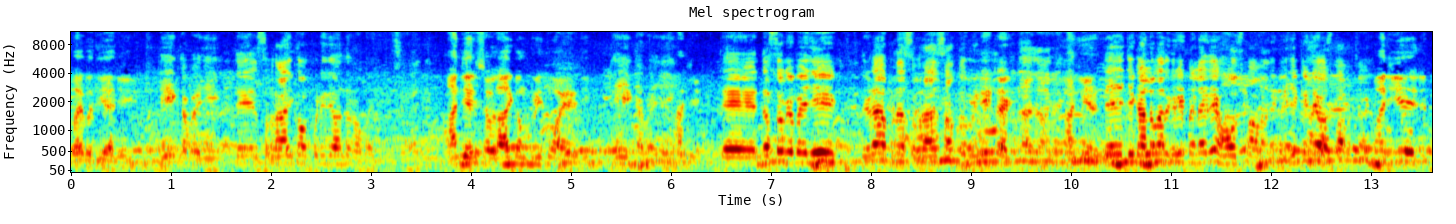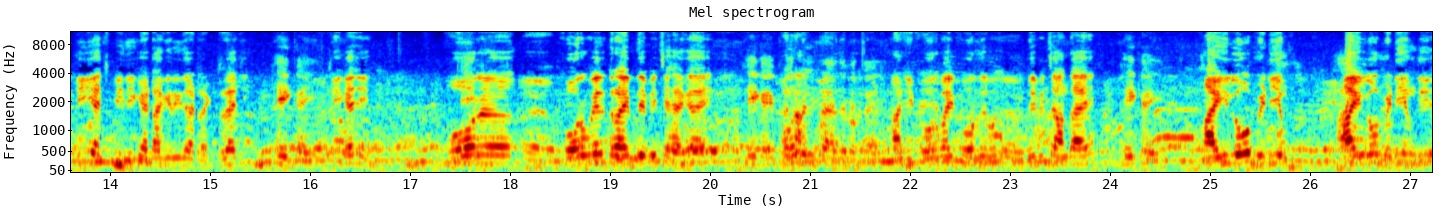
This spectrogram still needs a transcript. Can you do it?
ਬਾਈ ਵਧੀਆ ਜੀ। ਠੀਕ ਹੈ ਬਾਈ ਜੀ। ਤੇ ਸਵਰਾਜ ਕੰਪਨੀ ਦੇ ਓਨਰ ਹੋ ਬਾਈ ਜੀ ਤੁਸੀਂ ਹੈਂ ਜੀ? ਹਾਂਜੀ ਹਾਂਜੀ ਸਵਰਾਜ ਕੰਪਨੀ ਤੋਂ ਆਏ ਜੀ। ਠੀਕ ਹੈ ਬਾਈ ਜੀ। ਹਾਂਜੀ। ਤੇ ਦੱਸੋਗੇ ਬਾਈ ਜੀ ਜਿਹੜਾ ਆਪਣਾ ਸਵਰਾਜ ਸਭ ਤੋਂ ਮਿਨੀ ਟਰੈਕਟਰ ਹੈ। ਹਾਂਜੀ, ਹਾਂਜੀ। ਤੇ ਜੇ ਗੱਲਬਾਤ ਕਰੀਏ ਪਹਿਲਾਂ ਇਹਦੇ ਹਾਊਸ ਪਾਵਰ ਦੀ ਬਾਈ ਜੀ ਕਿੰਨੇ ਹਾਊਸ ਪਾਵਰ ਦਾ ਭਾਜੀ ਇਹ 30 HP ਦੀ ਕੈਟਾਗਰੀ ਦਾ ਟਰੈਕਟਰ ਹੈ ਜੀ। ਠੀਕ ਹੈ ਜੀ। ਠੀਕ ਹੈ ਜੀ। ਔਰ 4 ਵੀਲ ਡਰਾਈਵ ਦੇ ਵਿੱਚ ਹੈਗਾ ਇਹ ਠੀਕ ਹੈ ਜੀ 4 ਵੀਲ ਡਰਾਈਵ ਦੇ ਵਿੱਚ ਹੈ ਜੀ ਹਾਂਜੀ 4x4 ਦੇ ਦੇ ਵਿੱਚ ਆਂਦਾ ਹੈ ਠੀਕ ਹੈ ਜੀ high low medium high low medium ਦੀ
